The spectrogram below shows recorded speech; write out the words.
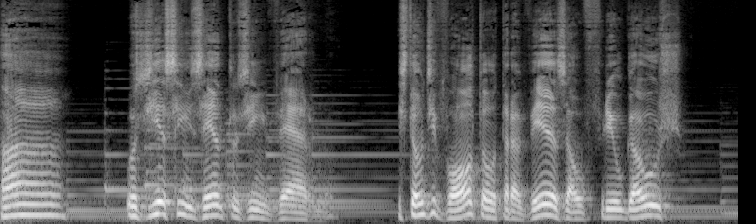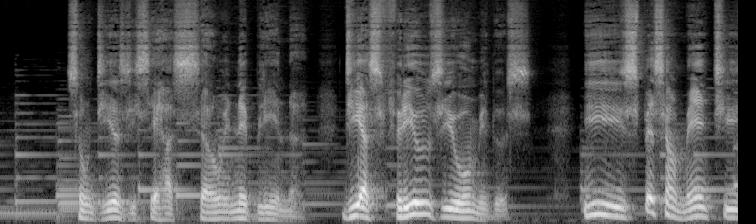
Ah, os dias cinzentos de inverno estão de volta outra vez ao frio gaúcho. São dias de cerração e neblina, dias frios e úmidos, e especialmente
